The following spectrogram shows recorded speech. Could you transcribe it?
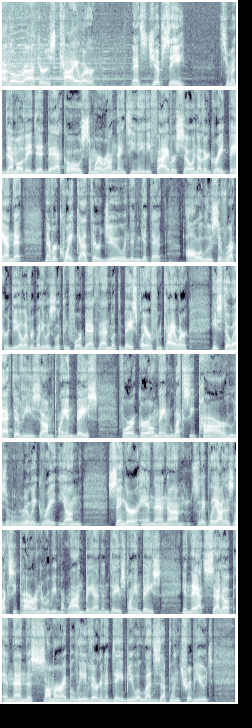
Chicago Rockers, Kyler. That's Gypsy. It's from a demo they did back, oh, somewhere around 1985 or so. Another great band that never quite got their due and didn't get that all elusive record deal everybody was looking for back then. But the bass player from Kyler, he's still active. He's um, playing bass for a girl named Lexi Parr, who's a really great young singer, and then um, so they play out as Lexi Parr and the Ruby Blonde Band, and Dave's playing bass in that setup. And then this summer, I believe they're going to debut a Led Zeppelin tribute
